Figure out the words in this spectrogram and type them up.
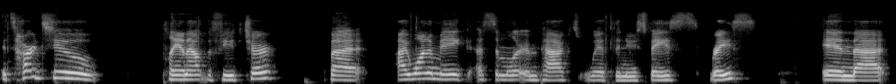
It's hard to plan out the future, but I want to make a similar impact with the new space race in that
